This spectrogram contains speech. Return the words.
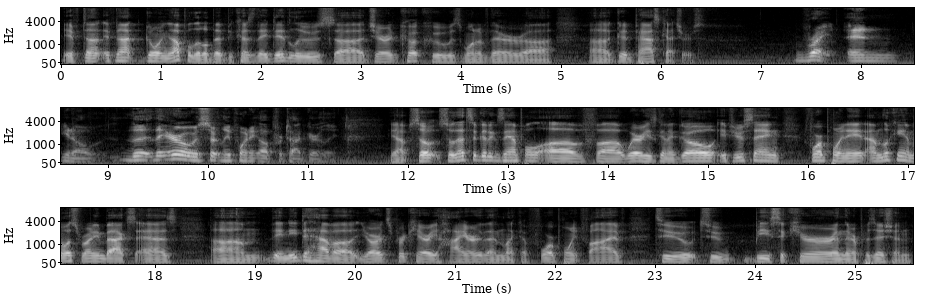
if not if not going up a little bit, because they did lose uh, Jared Cook, who was one of their uh, uh, good pass catchers. Right, and you know the the arrow is certainly pointing up for Todd Gurley. Yeah, so so that's a good example of uh, where he's going to go. If you're saying 4.8, I'm looking at most running backs as um, they need to have a yards per carry higher than like a 4.5 to to be secure in their position.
